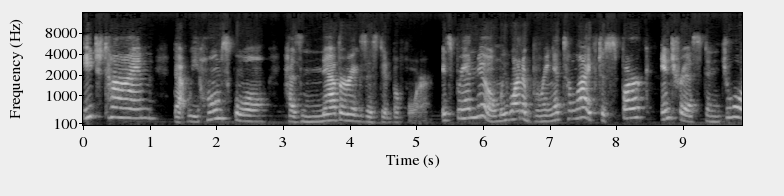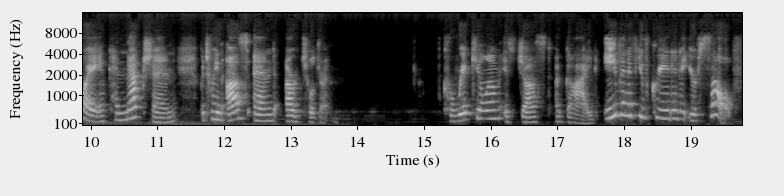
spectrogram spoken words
Each time that we homeschool has never existed before. It's brand new, and we want to bring it to life to spark interest and joy and connection between us and our children. Curriculum is just a guide, even if you've created it yourself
